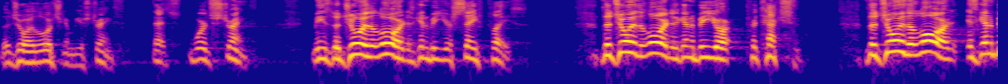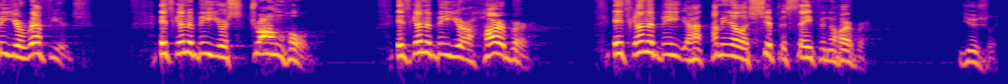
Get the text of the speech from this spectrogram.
The joy of the Lord is going to be your strength. That word strength means the joy of the Lord is going to be your safe place. The joy of the Lord is going to be your protection. The joy of the Lord is going to be your refuge. It's going to be your stronghold. It's going to be your harbor. It's going to be, uh, how many know a ship is safe in the harbor? Usually.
